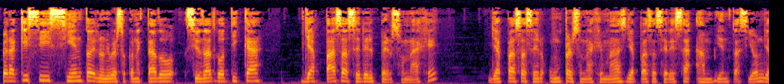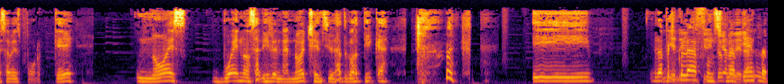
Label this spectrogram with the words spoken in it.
pero aquí sí siento el universo conectado. Ciudad Gótica ya pasa a ser el personaje. Ya pasa a ser un personaje más. Ya pasa a ser esa ambientación. Ya sabes por qué no es bueno salir en la noche en Ciudad Gótica. y la el película funciona Federal. bien. la-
